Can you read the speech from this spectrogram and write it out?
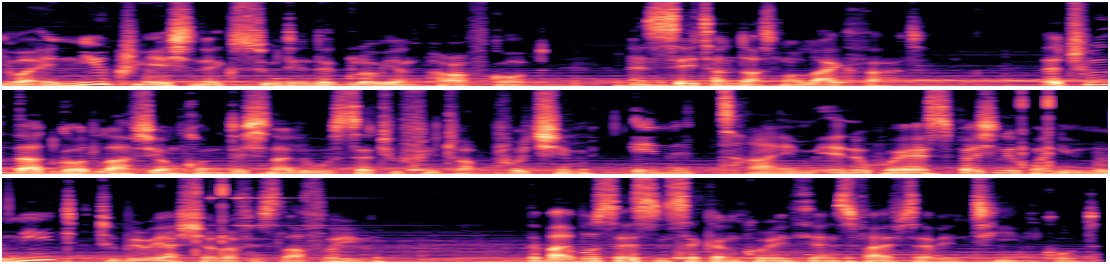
you are a new creation exuding the glory and power of God, and Satan does not like that. The truth that God loves you unconditionally will set you free to approach Him anytime, anywhere, especially when you need to be reassured of His love for you. The Bible says in 2 Corinthians 5.17, quote,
